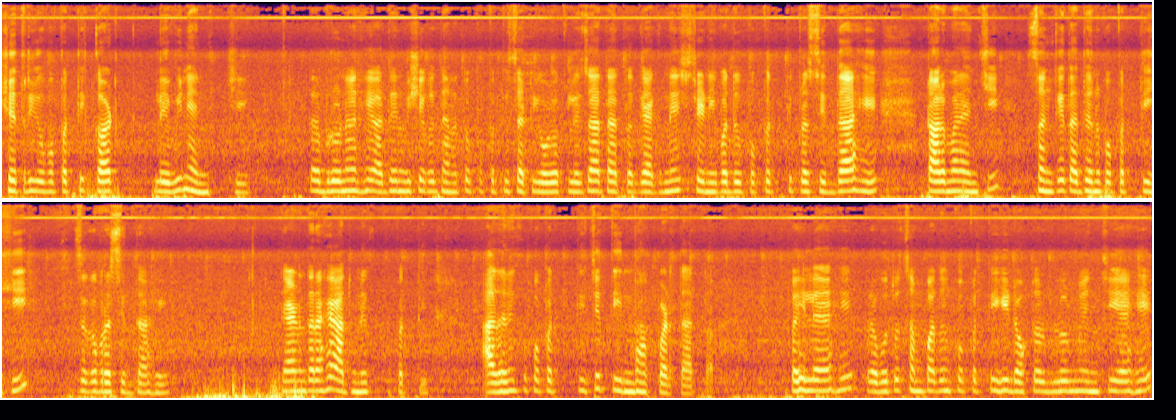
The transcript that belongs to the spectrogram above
क्षेत्रीय उपपत्ती कट लेविन यांची. तर ब्रुनर हे अध्ययनविषयक ज्ञानात उपपत्तीसाठी ओळखले जातात. गॅग्नेश श्रेणीबद्ध उपपत्ती प्रसिद्ध आहे. टॉलमन यांची संकेत अध्ययन उपपत्ती ही जगप्रसिद्ध आहे. त्यानंतर आहे आधुनिक उपपत्ती. आधुनिक उपपत्तीचे तीन भाग पडतात. पहिले आहे. प्रभुत्व संपादन उपपत्ती ही डॉक्टर ब्लूम यांची आहे.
